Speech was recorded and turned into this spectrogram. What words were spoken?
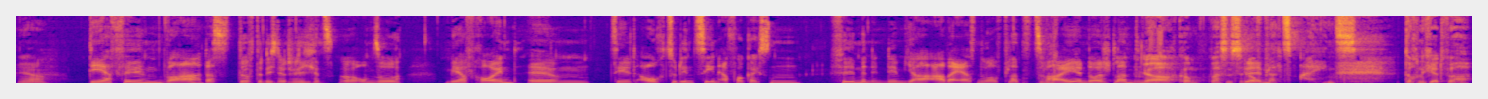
Ja. der Film war, das dürfte dich natürlich jetzt äh, umso mehr freuen, ähm, zählt auch zu den zehn erfolgreichsten Filmen in dem Jahr, aber erst nur auf Platz zwei in Deutschland. Ja, komm, was ist denn Denn- auf Platz 1? Doch nicht etwa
